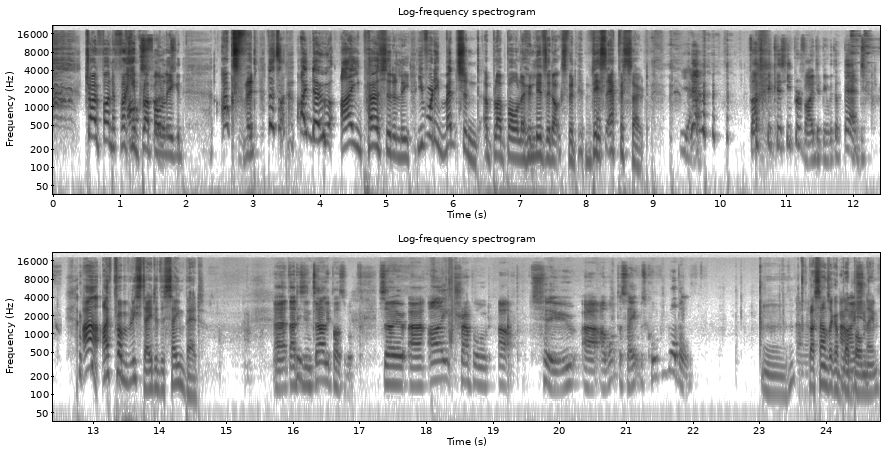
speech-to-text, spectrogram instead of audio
Try and find a fucking Blood Bowl Oxford. league. In- Oxford? That's, I know I personally. You've already mentioned a Blood Bowler who lives in Oxford this episode. Yeah. Yeah, that's because he provided me with a bed. ah, I've probably stayed in the same bed. Uh, that is entirely possible. So uh, I travelled up to, uh, I want to say it was called Wobble. That sounds like a Blood Bowl should- name.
